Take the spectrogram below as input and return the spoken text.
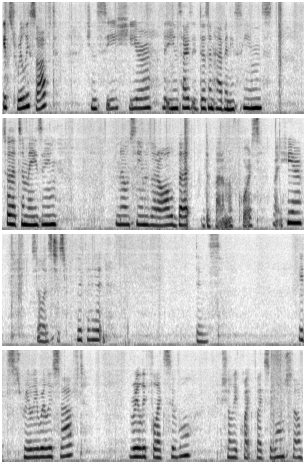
It's really soft. You can see here the inside, it doesn't have any seams, so that's amazing. No seams at all, but the bottom, of course, right here. So let's just flip it. This. It's really, really soft, really flexible, actually quite flexible. So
